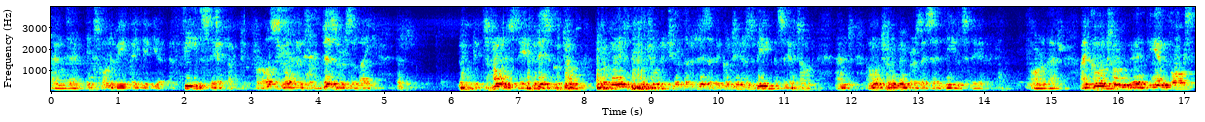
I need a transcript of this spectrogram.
and uh, it's going to be a, a, a feel safe factor for us locals and visitors alike, that the, the town safe, it is a good town, but we're going into the future, we'll ensure that it is, it continues to be a safe town. And I want to remember, as I said, Neil today for that. I'm coming to the end, folks,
